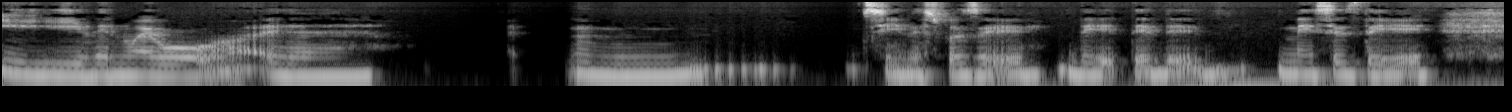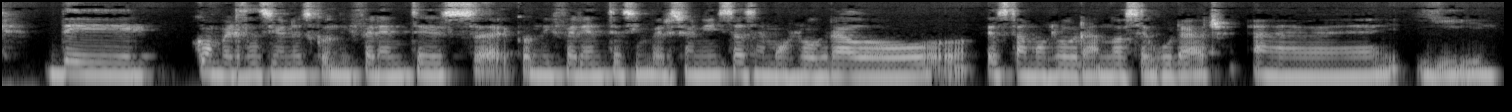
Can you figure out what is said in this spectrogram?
y de nuevo, eh, mm, sí, después de, meses de, conversaciones con diferentes, eh, con diferentes inversionistas, hemos logrado, estamos logrando asegurar eh, y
